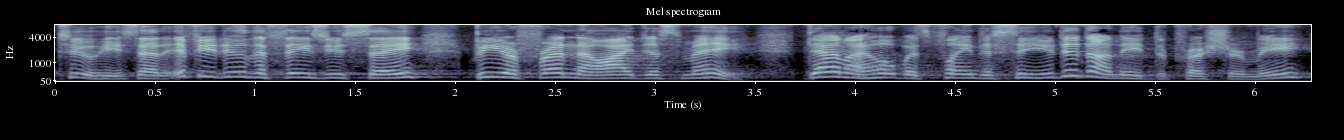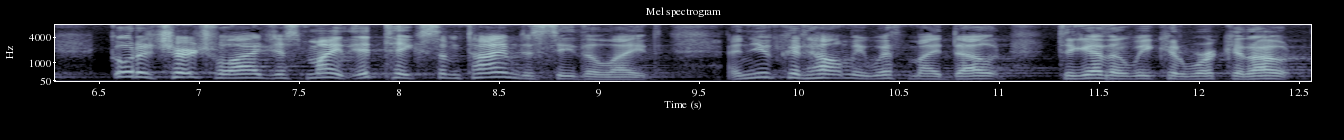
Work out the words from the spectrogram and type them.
too. He said, If you do the things you say, be your friend now, I just may. Dan, I hope it's plain to see you did not need to pressure me. Go to church while I just might. It takes some time to see the light. And you could help me with my doubt. Together we could work it out.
